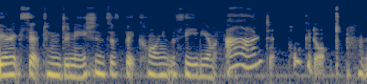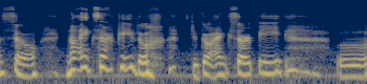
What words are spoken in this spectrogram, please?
they're accepting donations of Bitcoin, Ethereum, and Polkadot. So, not XRP though. you got XRP uh,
